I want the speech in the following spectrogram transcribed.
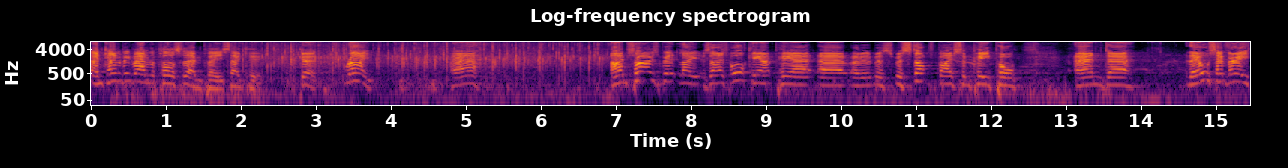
and can I have a big round of applause for them, please? Thank you. Good. Right. Uh, I'm sorry I was a bit late. As I was walking up here, uh, I was, was stopped by some people, and uh, they all said very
